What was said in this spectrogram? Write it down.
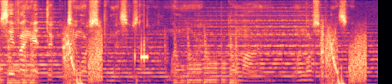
See if I can get two more super missiles. One more. Come on. One more super missile.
